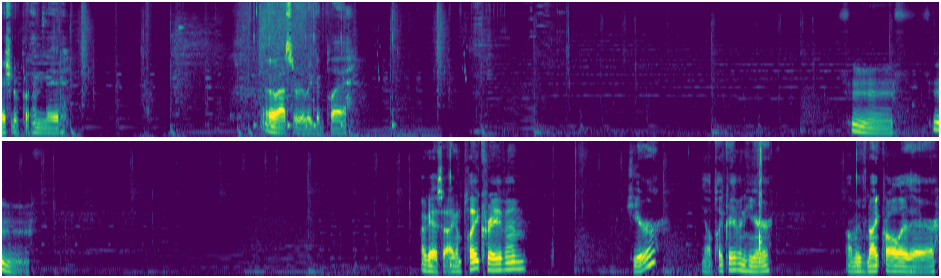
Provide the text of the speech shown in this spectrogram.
I should have put him mid. Oh, that's a really good play. Hmm. Hmm. Okay, so I can play Kraven here. Yeah, I'll play Kraven here. I'll move Nightcrawler there.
